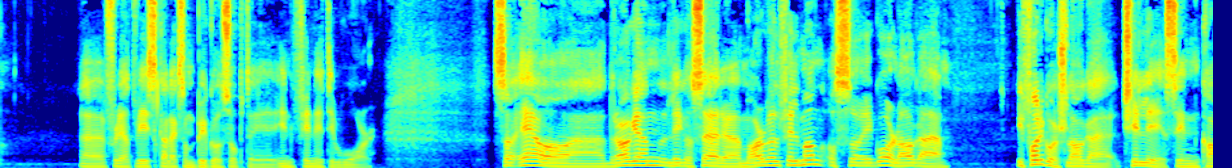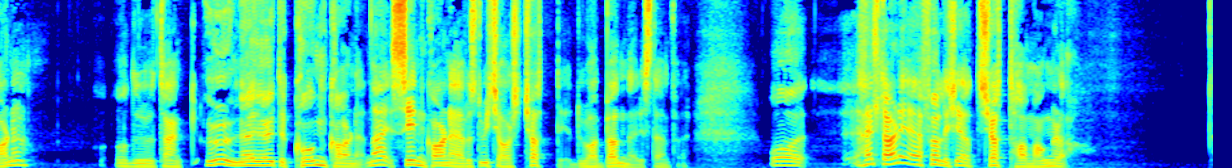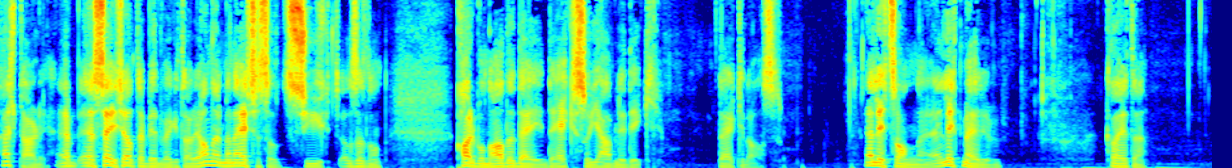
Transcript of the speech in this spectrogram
Uh, fordi at vi skal liksom bygge oss opp til Infinity War. Så jeg og uh, Dragen ligger og ser Marvel-filmene, og så i går laga jeg I forgårs laga jeg chili sin carne. Og du tenker uh, nei, jeg heter con carne. Nei, sin carne er hvis du ikke har kjøtt i. Du har bønner istedenfor. Og helt ærlig, jeg føler ikke at kjøtt har mangla. Helt ærlig. Jeg, jeg, sier ikke at jeg er blitt vegetarianer, men jeg er ikke så sykt. altså sånn karbonadedeig, det er ikke så jævlig digg. Det er ikke det, altså. Jeg er litt sånn jeg er Litt mer Hva det heter det?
